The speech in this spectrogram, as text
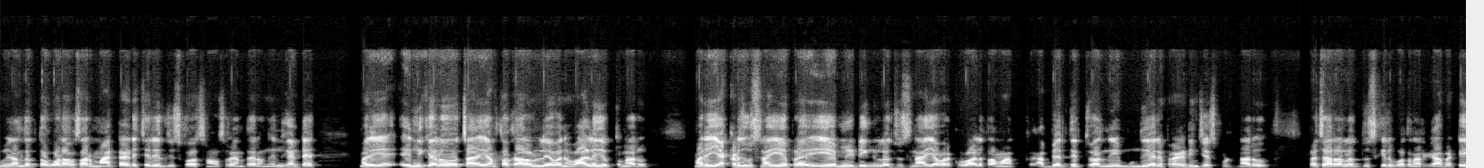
మీరందరితో కూడా ఒకసారి మాట్లాడి చర్యలు తీసుకోవాల్సిన అవసరం ఎంతైనా ఉంది. ఎందుకంటే మరి ఎన్నికలు ఎంతో కాలం లేవని వాళ్ళే చెప్తున్నారు. మరి ఎక్కడ చూసినా ఏ ప్ర ఏ మీటింగ్లో చూసినా ఎవరికి వాళ్ళు తమ అభ్యర్థిత్వాన్ని ముందుగానే ప్రకటించేసుకుంటున్నారు. ప్రచారాల్లో దూసుకెళ్ళిపోతున్నారు కాబట్టి.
